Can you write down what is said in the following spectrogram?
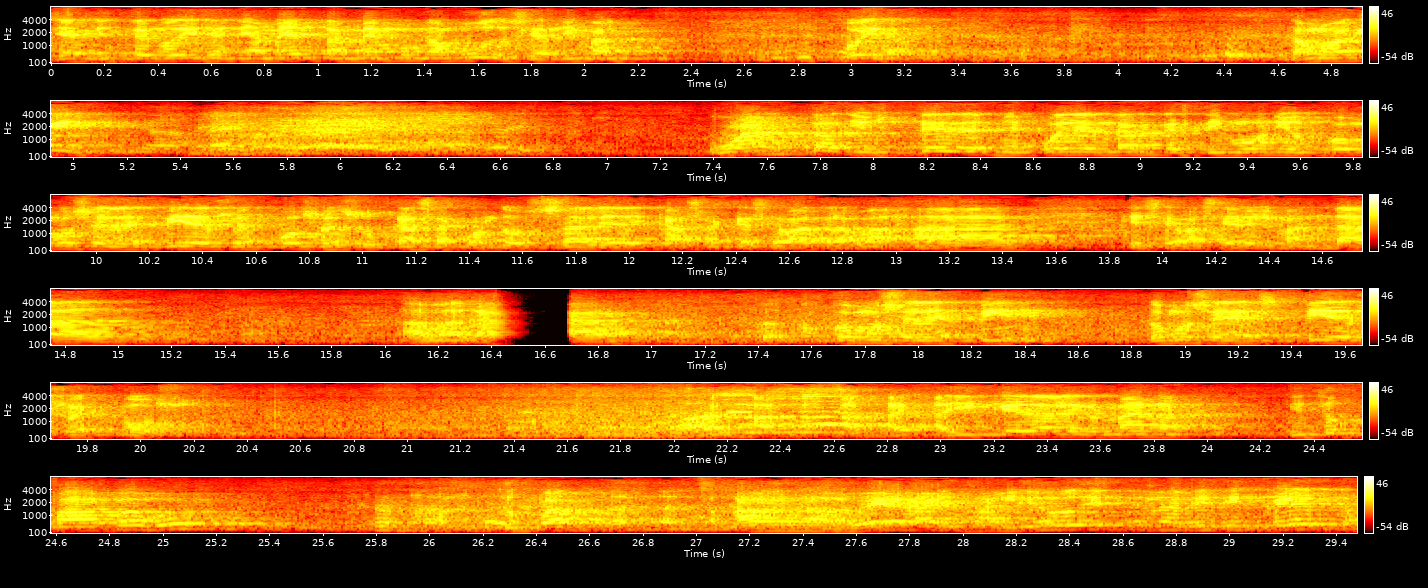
Ya que usted no dice ni amén, también ponga mudo ese animal. Oiga. ¿Estamos aquí? ¿Cuántas de ustedes me pueden dar testimonio cómo se despide su esposo de su casa cuando sale de casa? Que se va a trabajar, que se va a hacer el mandado, a vagar. ¿Cómo se despide? ¿Cómo se despide su esposo? Ahí- queda la hermana. ¿Y tu papá, vos? ¿Tu papá? A ver, ahí salió de la bicicleta.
